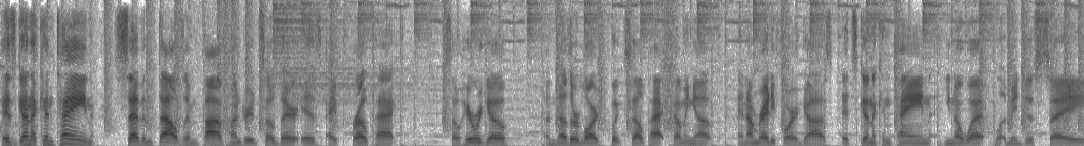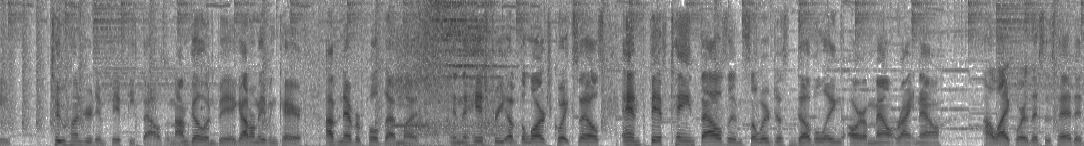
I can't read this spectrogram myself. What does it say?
is going to contain 7,500. So there is a pro pack. So here we go. Another large quick sell pack coming up. And I'm ready for it, guys. It's going to contain, you know what? Let me just say 250,000. I'm going big. I don't even care. I've never pulled that much in the history of the large quick sales and 15,000 so we're just doubling our amount right now. I like where this is headed.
